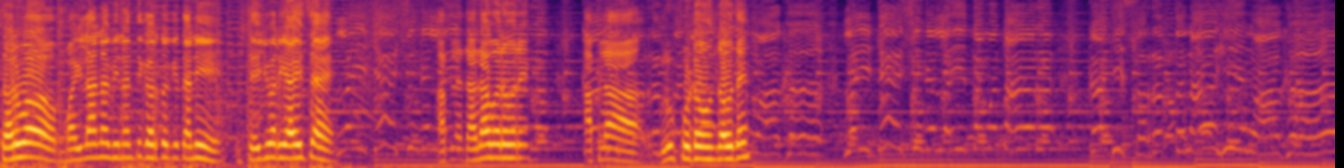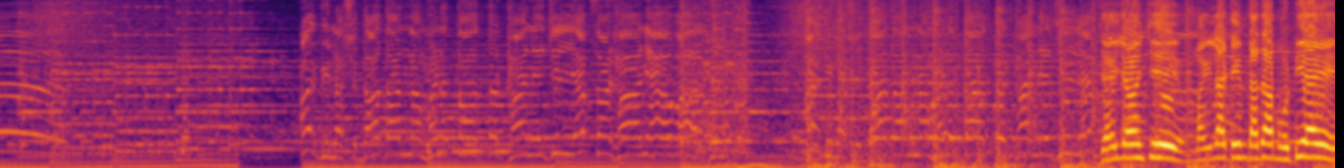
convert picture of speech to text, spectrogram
सर्व महिलांना विनंती करतो की त्यांनी स्टेजवर यायचं आहे. आपल्या दादा बरोबर एक आपला ग्रुप फोटो होऊन जाऊ दे. नाही माग अविनाश दादांना म्हणतात ठाणे जिल्ह्याचा ठाण्या वाघ अविनाश दादांना म्हणतात ठाणे जिल्ह्यात जय जवानची महिला टीम दादा मोठी आहे.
